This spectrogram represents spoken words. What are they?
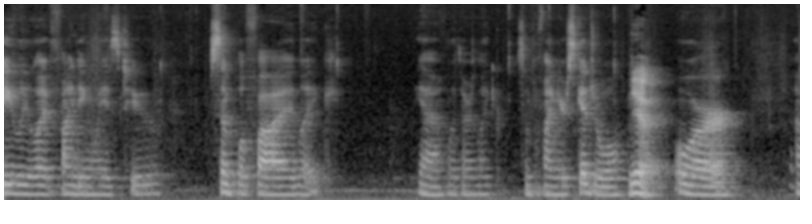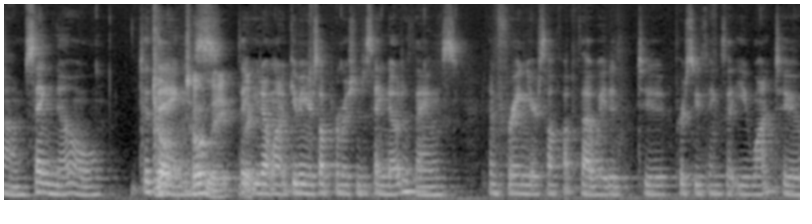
daily life finding ways to simplify like yeah, whether like simplifying your schedule Yeah. or um, saying no to To- things totally. that Like- you don't want giving yourself permission to say no to things and freeing yourself up that way to, to pursue things that you want to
